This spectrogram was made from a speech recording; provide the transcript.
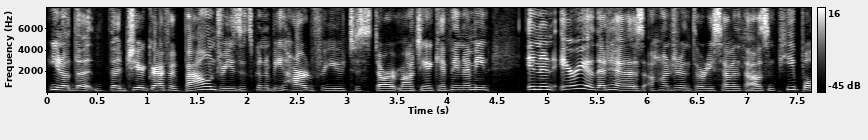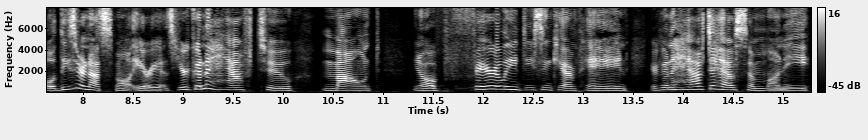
you know, the, the geographic boundaries, it's going to be hard for you to start mounting a campaign. I mean, in an area that has 137,000 people, these are not small areas. You're going to have to mount you know, a fairly decent campaign. You're going to have to have some money.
